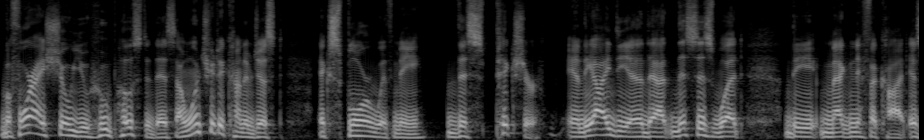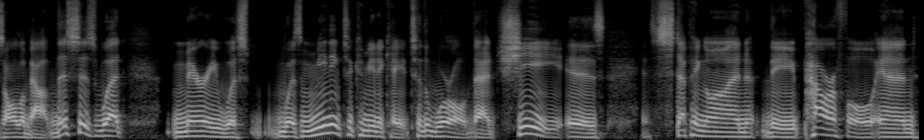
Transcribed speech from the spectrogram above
before I show you who posted this, I want you to kind of just explore with me this picture and the idea that this is what the Magnificat is all about. This is what Mary was was meaning to communicate to the world that she is stepping on the powerful and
